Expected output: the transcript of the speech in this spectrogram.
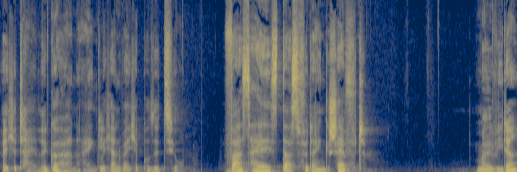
welche Teile gehören eigentlich an welche Position. Was heißt das für dein Geschäft? Mal wieder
